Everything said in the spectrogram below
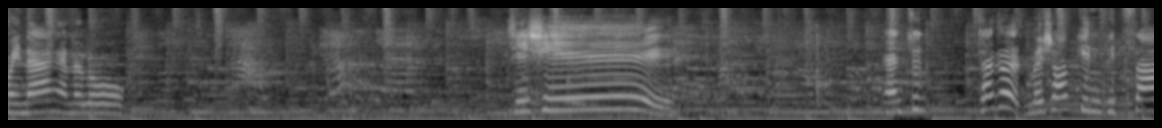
ไมหน้างั้นนะลูก ชิชิงั้นจุถ้าเกิดไม่ชอบกินพิซซ่า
